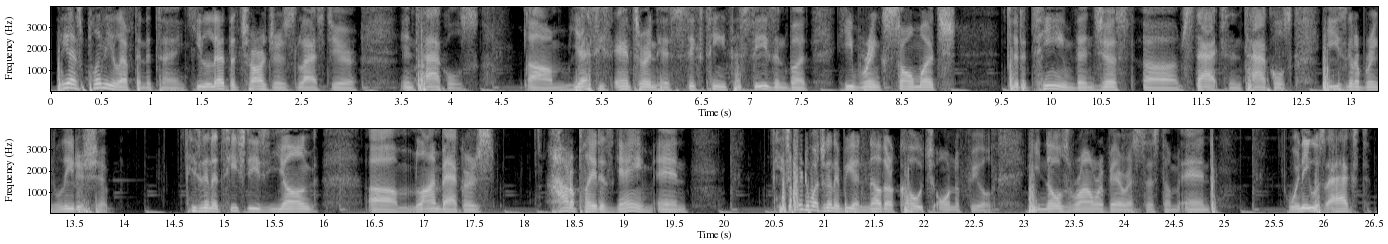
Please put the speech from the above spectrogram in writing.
He has plenty left in the tank. He led the Chargers last year in tackles. Um, yes, he's entering his 16th season, but he brings so much to the team than just uh, stats and tackles. He's going to bring leadership. He's going to teach these young um, linebackers how to play this game. And he's pretty much going to be another coach on the field. He knows Ron Rivera's system. And when he was asked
